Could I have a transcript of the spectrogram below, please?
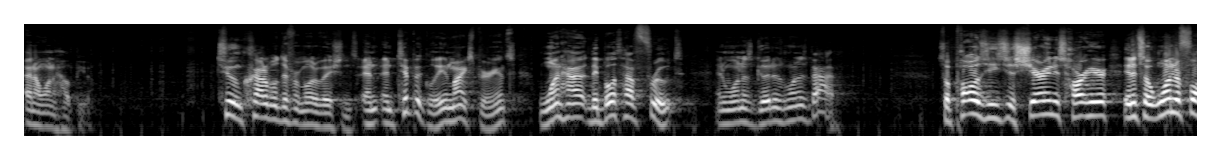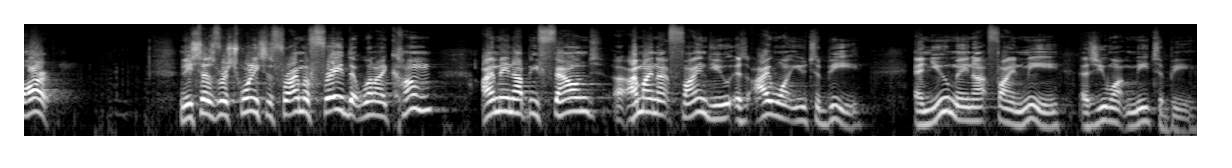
and I want to help you. Two incredible different motivations. And, and typically, in my experience, one ha- they both have fruit and one is good and one is bad. So Paul is he's just sharing his heart here, and it's a wonderful heart. And he says, verse 20, he says, For I'm afraid that when I come, I may not be found, uh, I might not find you as I want you to be, and you may not find me as you want me to be.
